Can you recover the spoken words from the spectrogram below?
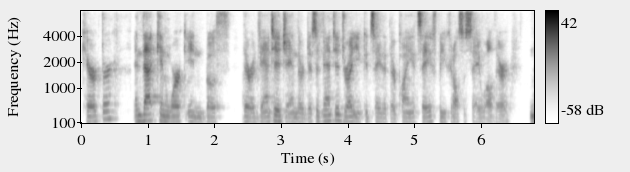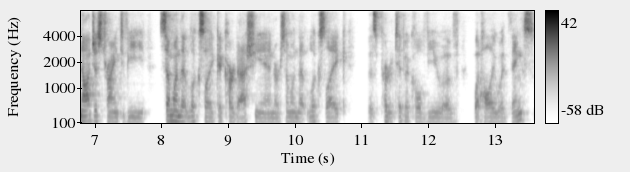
character. And that can work in both their advantage and their disadvantage, right? You could say that they're playing it safe, but you could also say, well, they're not just trying to be someone that looks like a Kardashian or someone that looks like this prototypical view of what Hollywood thinks.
